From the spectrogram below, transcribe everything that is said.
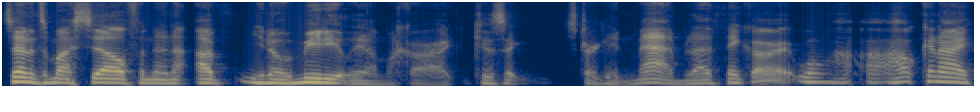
send it to myself, and then I, you know, immediately I'm like, all right, because I start getting mad. But I think, all right, well, how, can I,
